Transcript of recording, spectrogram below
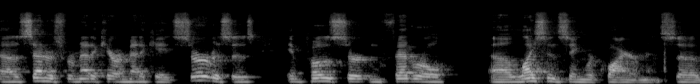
uh, Centers for Medicare and Medicaid Services impose certain federal uh, licensing requirements uh,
